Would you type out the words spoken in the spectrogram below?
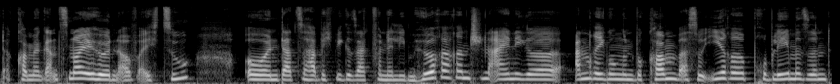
Da kommen ja ganz neue Hürden auf euch zu. Und dazu habe ich, wie gesagt, von der lieben Hörerin schon einige Anregungen bekommen, was so ihre Probleme sind,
